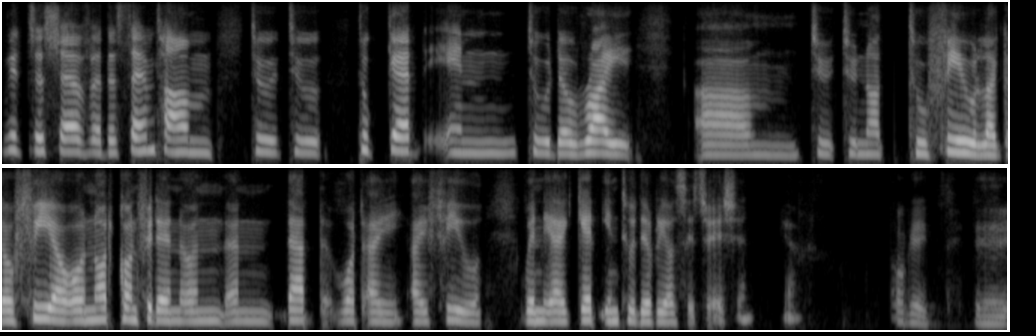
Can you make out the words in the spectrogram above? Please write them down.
with the chef at the same time to to to get into the right um, to to not to feel like a fear or not confident on and that what I I feel when I get into the real situation. Yeah. Okay. Uh,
